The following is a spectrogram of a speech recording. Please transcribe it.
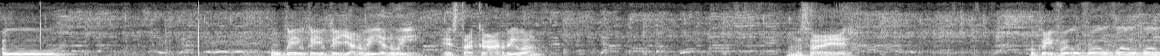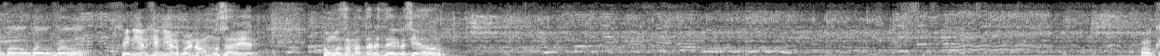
Uh. Ok, ok, ok, ya lo vi, ya lo vi. Está acá arriba. Vamos a ver. Ok, fuego, fuego, fuego, fuego, fuego, fuego, fuego. Genial, genial. Bueno, vamos a ver. Vamos a matar a este desgraciado. Ok,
